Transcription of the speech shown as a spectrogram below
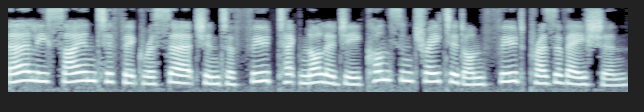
Early scientific research into food technology concentrated on food preservation.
